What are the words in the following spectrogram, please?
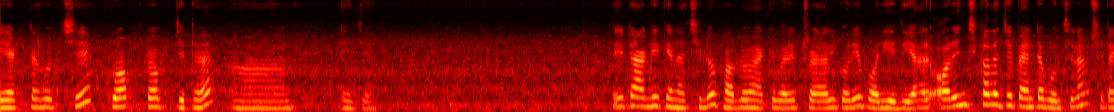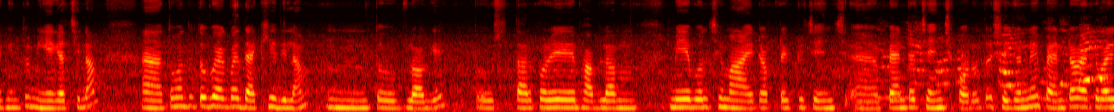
এই একটা হচ্ছে ক্রপ টপ যেটা এই যে। এটা আগে কেনা ছিল, ভাবলাম একেবারে ট্রায়াল করে পরিয়ে দিয়ে আর অরেঞ্জ কালার যে প্যান্টটা বলছিলাম, সেটা কিন্তু নিয়ে গেছিলাম। তোমাদের তবু একবার দেখিয়ে দিলাম তো ব্লগে তো তারপরে ভাবলাম, মেয়ে বলছে, মা, এই টপটা একটু চেঞ্জ প্যান্টটা চেঞ্জ করো। তো সেই জন্যে প্যান্টটাও একেবারে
